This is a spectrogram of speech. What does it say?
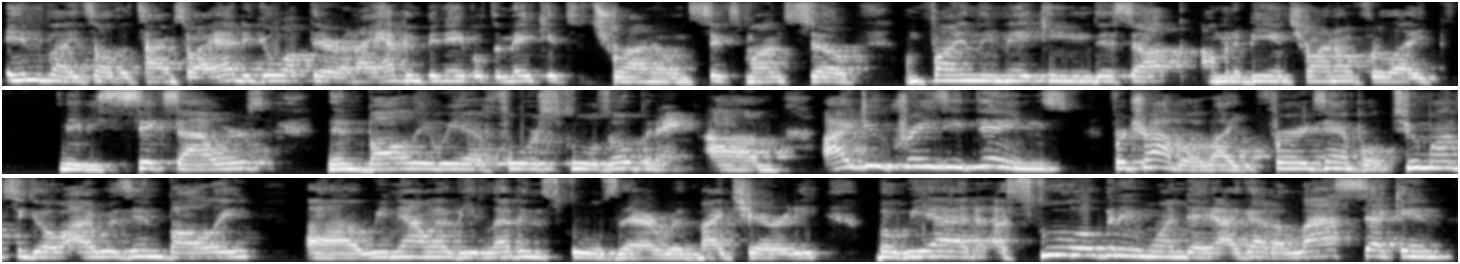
invites all the time. So, I had to go up there and I haven't been able to make it to Toronto in six months. So, I'm finally making this up. I'm going to be in Toronto for like maybe six hours. Then Bali, we have four schools opening. Um, I do crazy things for travel. Like, for example, two months ago, I was in Bali. Uh, we now have 11 schools there with my charity, but we had a school opening one day. I got a last second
